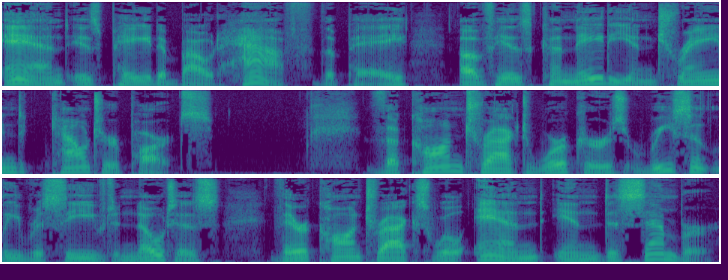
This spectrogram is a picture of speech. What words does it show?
and is paid about half the pay of his Canadian trained counterparts. The contract workers recently received notice their contracts will end in December.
